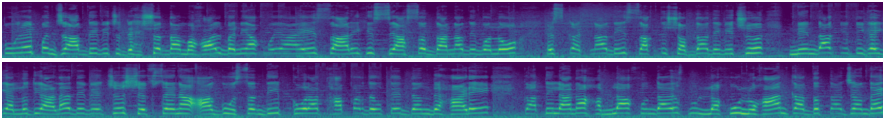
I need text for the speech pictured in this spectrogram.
ਪੂਰੇ ਪੰਜਾਬ ਦੇ ਵਿੱਚ ਦਹਿਸ਼ਤ ਦਾ ਮਾਹੌਲ ਬਣਿਆ ਹੋਇਆ ਹੈ। ਸਾਰੇ ਹੀ ਸਿਆਸਤਦਾਨਾਂ ਦੇ ਵੱਲੋਂ ਇਸ ਘਟਨਾ ਦੀ ਸਖਤ ਸ਼ਬਦਾਂ ਦੇ ਵਿੱਚ ਨਿੰਦਾ ਕੀਤੀ ਗਈ ਹੈ। ਲੁਧਿਆਣਾ ਦੇ ਵਿੱਚ ਸ਼ਿਵ ਸੈਨਾ ਆਗੂ ਸੰਦੀਪ ਗੋਰਾ ਥਾਪਰ ਦੇ ਉੱਤੇ ਦਿਨ ਦਿਹਾੜੇ ਕਾਤਿਲਾਨਾ ਹਮਲਾ ਹੁੰਦਾ ਹੈ। ਉਸ ਨੂੰ ਲਹੂ ਲੁਹਾਨ ਕਰ ਦਿੱਤਾ ਜਾਂਦਾ ਹੈ।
